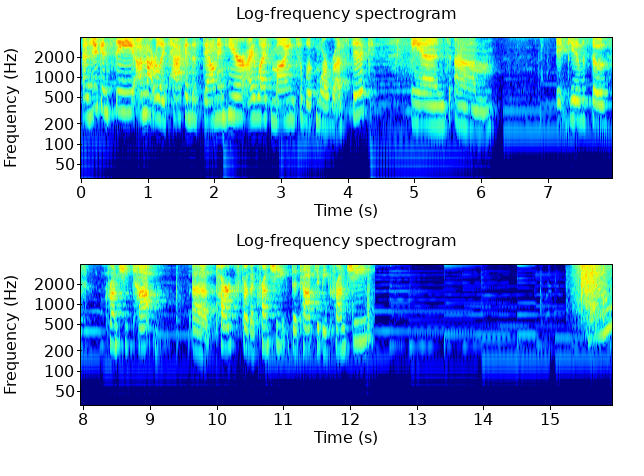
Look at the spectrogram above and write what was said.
As you can see, I'm not really packing this down in here. I like mine to look more rustic and um, it gives those crunchy top uh, parts for the crunchy, the top to be crunchy. Two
